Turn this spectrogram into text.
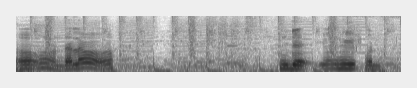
Oo, dalawa. oh. Hindi, yung hipon.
